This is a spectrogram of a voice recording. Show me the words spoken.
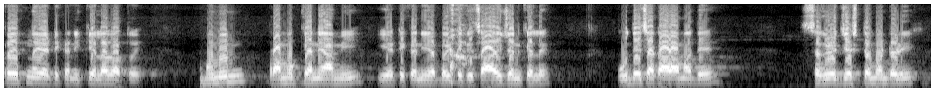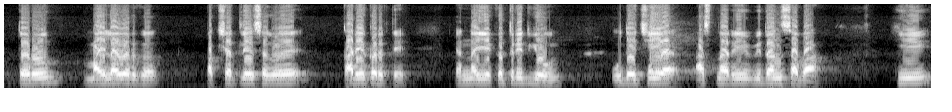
प्रयत्न या ठिकाणी केला जातोय. म्हणून प्रामुख्याने आम्ही या ठिकाणी या बैठकीचं आयोजन केलं आहे उद्याच्या काळामध्ये सगळे ज्येष्ठ मंडळी तरुण महिला वर्ग पक्षातले सगळे कार्यकर्ते यांना एकत्रित घेऊन उद्याची असणारी विधानसभा ही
